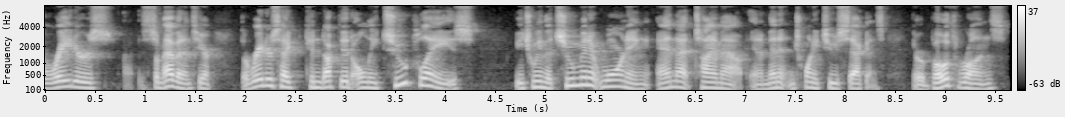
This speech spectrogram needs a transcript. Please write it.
Raiders, some evidence here, the Raiders had conducted only two plays between the two minute warning and that timeout in a minute and 22 seconds. They were both runs.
